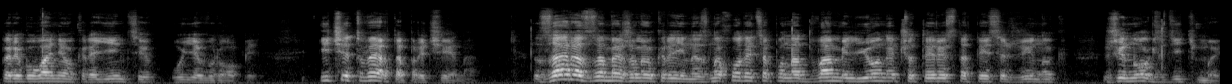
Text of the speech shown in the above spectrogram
перебування українців у Європі. І четверта причина. Зараз за межами України знаходиться понад 2 мільйони 400 тисяч жінок, жінок з дітьми.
